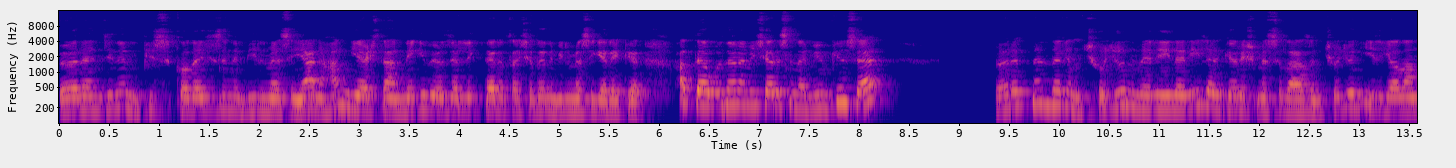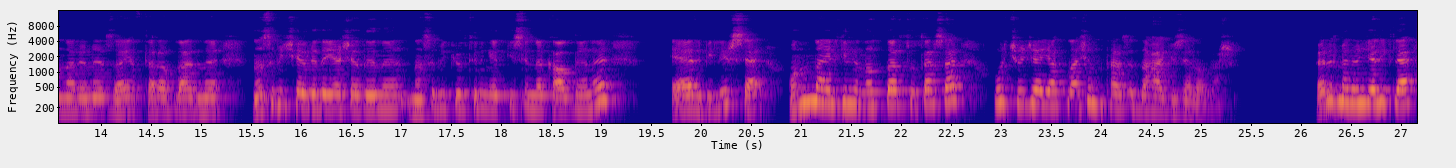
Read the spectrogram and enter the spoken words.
öğrencinin psikolojisini bilmesi, yani hangi yaştan ne gibi özellikleri taşıdığını bilmesi gerekiyor. Hatta bu dönem içerisinde mümkünse öğretmenlerin çocuğun velileriyle görüşmesi lazım. Çocuğun ilgi alanlarını, zayıf taraflarını, nasıl bir çevrede yaşadığını, nasıl bir kültürün etkisinde kaldığını eğer bilirse, onunla ilgili notlar tutarsa o çocuğa yaklaşım tarzı daha güzel olur. Öğretmen öncelikle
